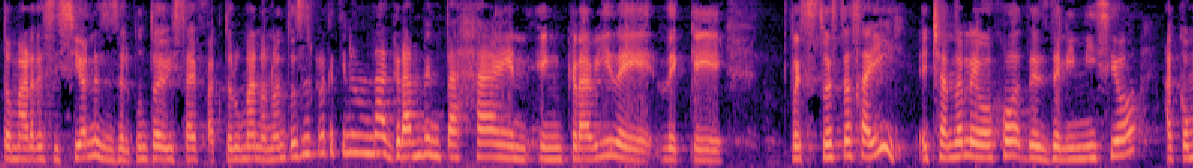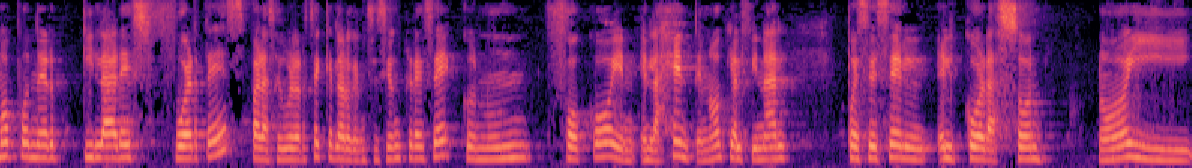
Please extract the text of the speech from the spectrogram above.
tomar decisiones desde el punto de vista de factor humano, ¿no? Entonces creo que tienen una gran ventaja en, en Krabi de, de que pues tú estás ahí, echándole ojo desde el inicio a cómo poner pilares fuertes para asegurarse que la organización crece con un foco en, la gente, ¿no? Que al final, pues es el, corazón, ¿no? Y,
